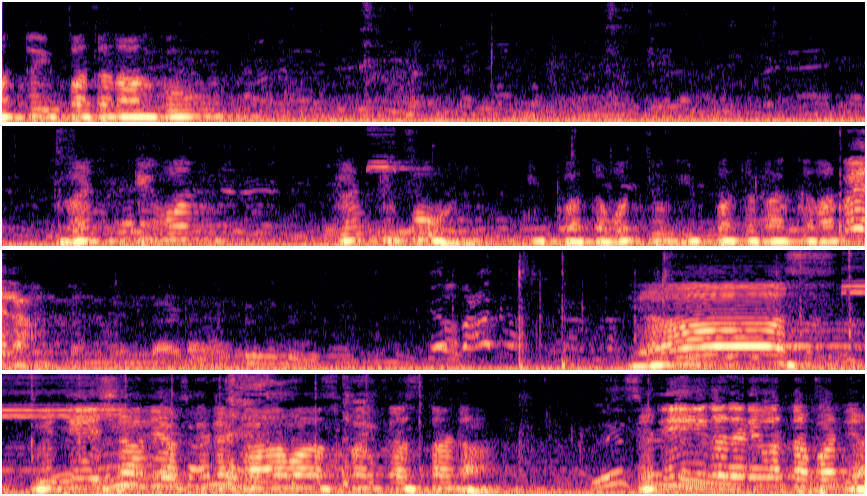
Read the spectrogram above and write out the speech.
ಒಂದು, ಇಪ್ಪತ್ತ ನಾಲ್ಕು. ಟ್ವೆಂಟಿ ಒನ್ ಟ್ವೆಂಟಿ ಫೋರ್ ಇಪ್ಪತ್ತ ಒಂದು ಇಪ್ಪತ್ತ ನಾಲ್ಕರ ಮೇಲ ವಿಜಯಶಾಲಿ ಆಗ್ತಿದೆ ಕಾರವಾರ ಸ್ಪೈಕರ್ಸ್ ತಂಡ ಇದೀಗ ನಡೆಯುವಂತ ಪಂದ್ಯ.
